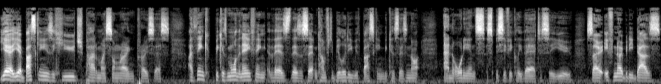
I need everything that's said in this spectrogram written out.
Yeah, yeah, busking is a huge part of my songwriting process. I think because more than anything, there's there's a certain comfortability with busking because there's not an audience specifically there to see you. So if nobody does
